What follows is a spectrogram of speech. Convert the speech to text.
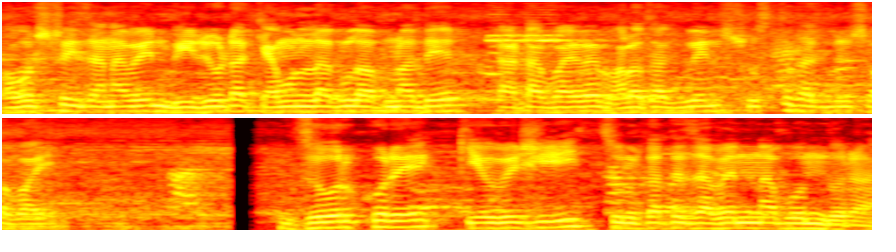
অবশ্যই জানাবেন ভিডিওটা কেমন লাগল আপনাদের। টাটা, বাই বাই, ভালো থাকবেন, সুস্থ থাকবেন সবাই। জোর করে কেউ বেশি চুলকাতে যাবেন না বন্ধুরা।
